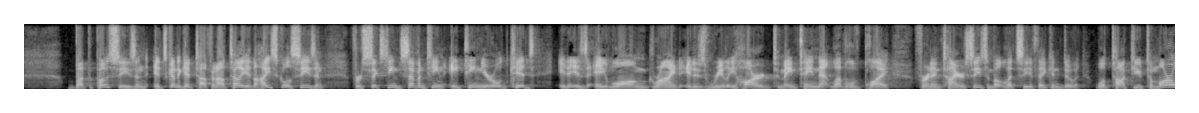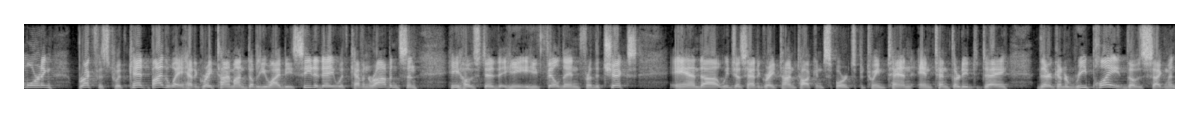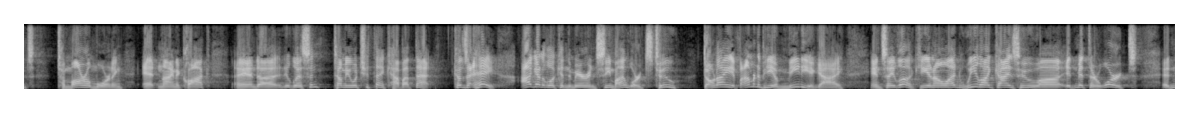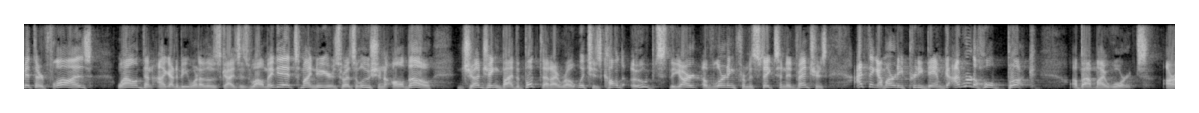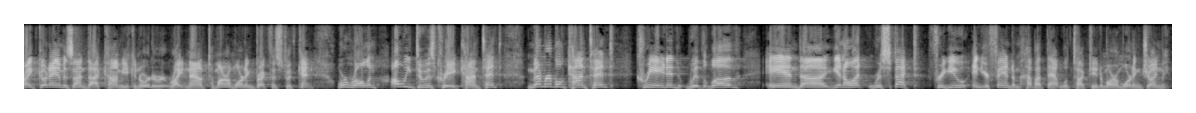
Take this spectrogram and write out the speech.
but the postseason, it's going to get tough. And I'll tell you, the high school season for 16, 17, 18 year old kids, it is a long grind. It is really hard to maintain that level of play for an entire season, but let's see if they can do it. We'll talk to you tomorrow morning. Breakfast with Kent. By the way, had a great time on WIBC today with Kevin Robinson. He hosted, he, he filled in for the Chicks. And uh, we just had a great time talking sports between 10 and 10:30 today. They're going to replay those segments tomorrow morning at nine o'clock. And uh, listen, tell me what you think. How about that? Because hey, I got to look in the mirror and see my warts too, don't I? If I'm going to be a media guy and say, look, you know what, we like guys who uh, admit their warts, admit their flaws well, then I got to be one of those guys as well. Maybe that's my New Year's resolution. Although, judging by the book that I wrote, which is called Oops, The Art of Learning from Mistakes and Adventures, I think I'm already pretty damn good. I wrote a whole book about my warts. All right, go to Amazon.com. You can order it right now. Tomorrow morning, Breakfast with Kent. We're rolling. All we do is create content, memorable content created with love and, uh, you know what, respect for you and your fandom. How about that? We'll talk to you tomorrow morning. Join me.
